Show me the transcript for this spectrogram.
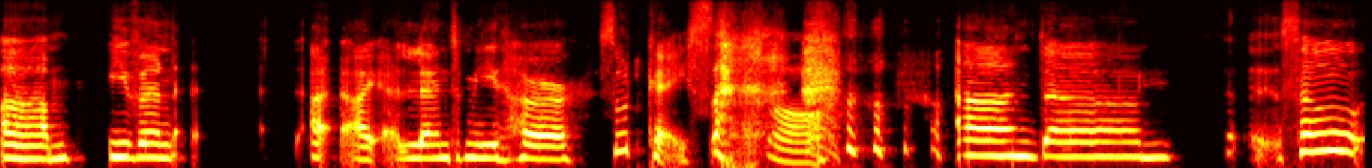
um, even I, I, lent me her suitcase. and um, so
